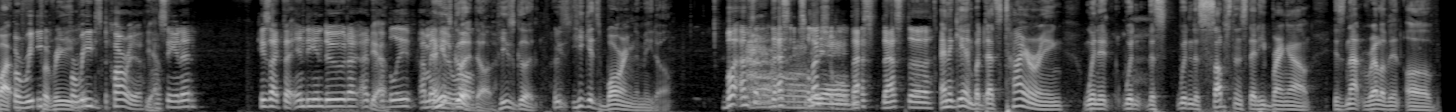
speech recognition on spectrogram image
Fa- Fareed Fareed. Fareed Zakaria Yeah. on CNN. He's like the Indian dude, I, I, Yeah. I believe. I may And get he's good wrong. though. He's good. He's, he gets boring to me though. But I'm saying that's oh, intellectual. yeah. That's that's the And again, but that's tiring when it when the when the substance that he bring out is not relevant of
